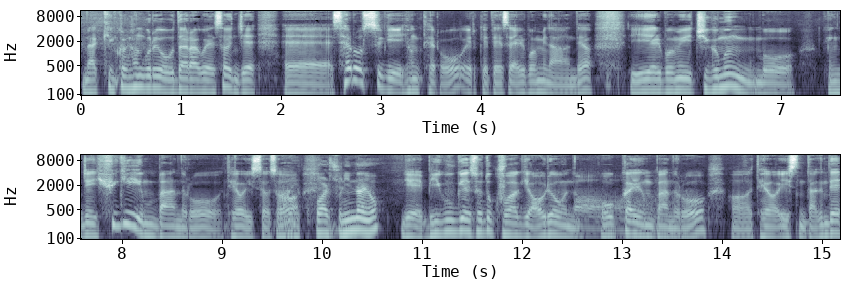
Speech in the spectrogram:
나킹콜 한국에 오다라고 해서 이제 에, 새로 쓰기 형태로 이렇게 돼서 앨범이 나왔는데요. 이 앨범이 지금은 뭐 굉장히 희귀 음반으로 되어 있어서 아, 구할 수 있나요? 예, 미국에서도 구하기 어려운 어. 고가의 음반으로 어, 되어 있습니다. 근데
